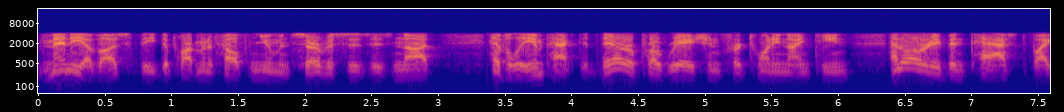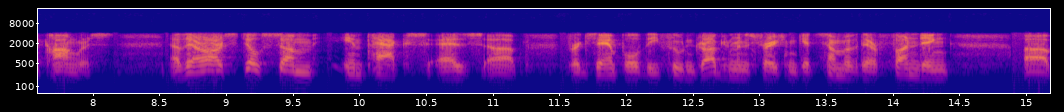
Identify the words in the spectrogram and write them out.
many of us, the Department of Health and Human Services is not heavily impacted. Their appropriation for 2019 had already been passed by Congress. Now, there are still some impacts, as, uh, for example, the Food and Drug Administration gets some of their funding uh,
